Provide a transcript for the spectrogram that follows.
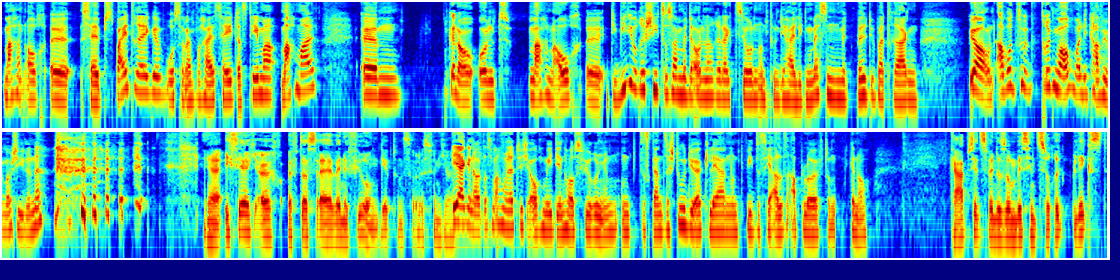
machen auch äh, selbst Beiträge, wo es dann einfach heißt, hey, das Thema, mach mal. Ähm, genau, und machen auch äh, die Videoregie zusammen mit der Online-Redaktion und tun die heiligen Messen mit Bild übertragen. Ja, und ab und zu drücken wir auch mal die Kaffeemaschine, ne? Ja, ich sehe euch auch öfters, äh, wenn ihr Führungen gibt und so. Das finde ich auch. Ja, genau, das machen wir natürlich auch, Medienhausführungen und das ganze Studio erklären und wie das hier alles abläuft und genau. Gab es jetzt, wenn du so ein bisschen zurückblickst,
